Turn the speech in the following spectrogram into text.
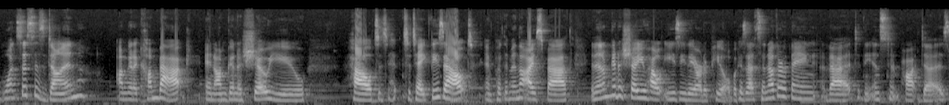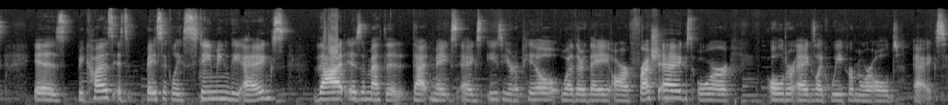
once this is done, I'm gonna come back and I'm gonna show you how to, to take these out and put them in the ice bath. And then I'm gonna show you how easy they are to peel because that's another thing that the Instant Pot does is because it's basically steaming the eggs, that is a method that makes eggs easier to peel, whether they are fresh eggs or older eggs like week or more old eggs.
